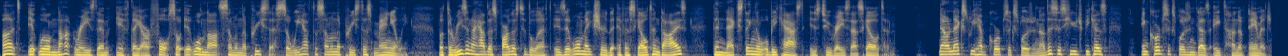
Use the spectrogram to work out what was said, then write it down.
but it will not raise them if they are full. So it will not summon the priestess. So we have to summon the priestess manually. But the reason I have this farthest to the left is it will make sure that if a skeleton dies, the next thing that will be cast is to raise that skeleton. Now, next we have Corpse Explosion. Now, this is huge because in Corpse Explosion does a ton of damage.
